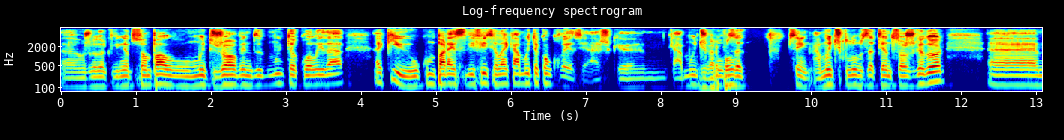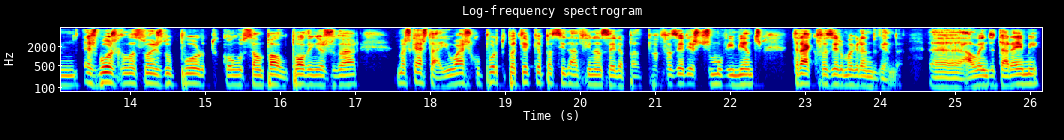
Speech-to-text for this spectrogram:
Uh, um jogador que vinha do São Paulo, muito jovem, de muita qualidade. Aqui o que me parece difícil é que há muita concorrência. Acho que, que há muitos clubes, a, sim, há muitos clubes atentos ao jogador. Uh, as boas relações do Porto com o São Paulo podem ajudar, mas cá está. Eu acho que o Porto, para ter capacidade financeira para, para fazer estes movimentos, terá que fazer uma grande venda. Uh, além de Taremi,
